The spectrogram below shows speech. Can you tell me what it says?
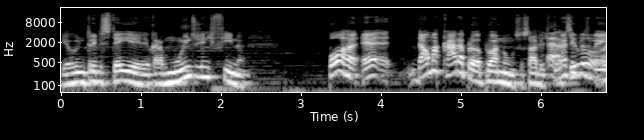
eu entrevistei ele, um cara muito gente fina. Porra, é. Dá uma cara pro, pro anúncio, sabe? Tipo, É, não é aquilo- simplesmente.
